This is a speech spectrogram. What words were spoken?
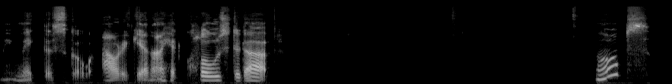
Let me make this go out again. I had closed it up. Oops.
